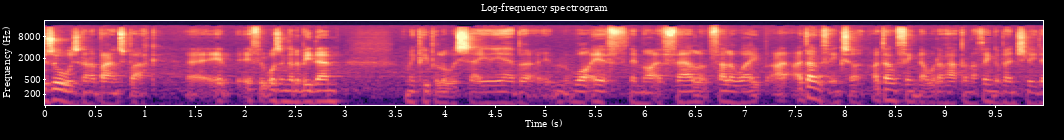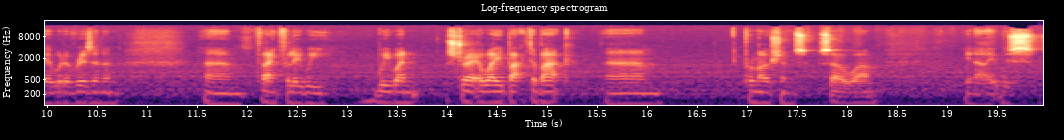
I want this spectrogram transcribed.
was always going to bounce back. Uh, if, if, it wasn't going to be then, I mean, people always say, yeah, but what if they might have fell fell away? I, I don't think so. I don't think that would have happened. I think eventually they would have risen, and um, thankfully we we went straight away back to back um, promotions. So um, you know, it was.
